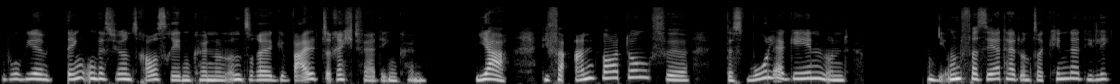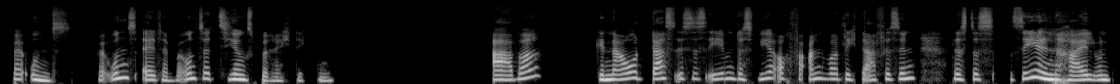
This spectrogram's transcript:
wo wir denken, dass wir uns rausreden können und unsere Gewalt rechtfertigen können. Ja, die Verantwortung für das Wohlergehen und die Unversehrtheit unserer Kinder, die liegt bei uns, bei uns Eltern, bei uns Erziehungsberechtigten. Aber genau das ist es eben, dass wir auch verantwortlich dafür sind, dass das Seelenheil und,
